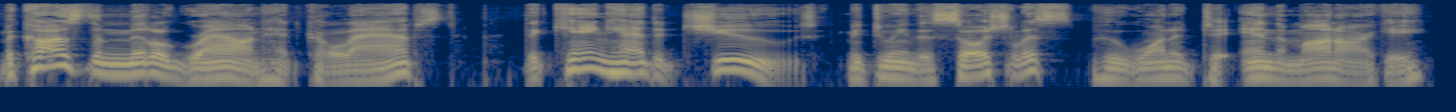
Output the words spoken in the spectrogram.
Because the middle ground had collapsed, the king had to choose between the socialists who wanted to end the monarchy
